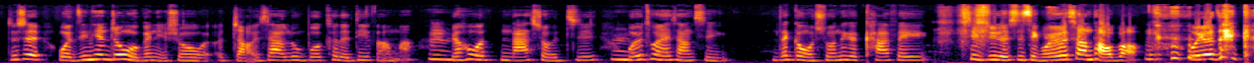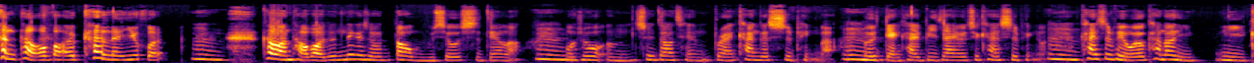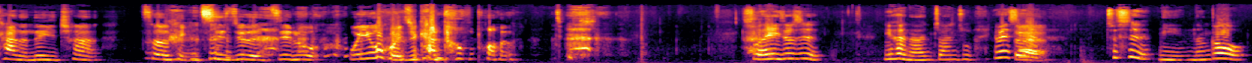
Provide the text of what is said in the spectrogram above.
就是我今天中午跟你说我找一下录播课的地方嘛，嗯，然后我拿手机，嗯我又突然想起你在跟我说那个咖啡器具的事情，我又上淘宝，我又在看淘宝，又看了一会儿，嗯。看完淘宝就那个时候到午休时间了，嗯，我说嗯睡觉前不然看个视频吧，嗯。我就点开 B 站又去看视频了，嗯。看视频我又看到你你看的那一串测评器具的记录，我又回去看淘宝了。就 是所以就是你很难专注，因为现在就是你能够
